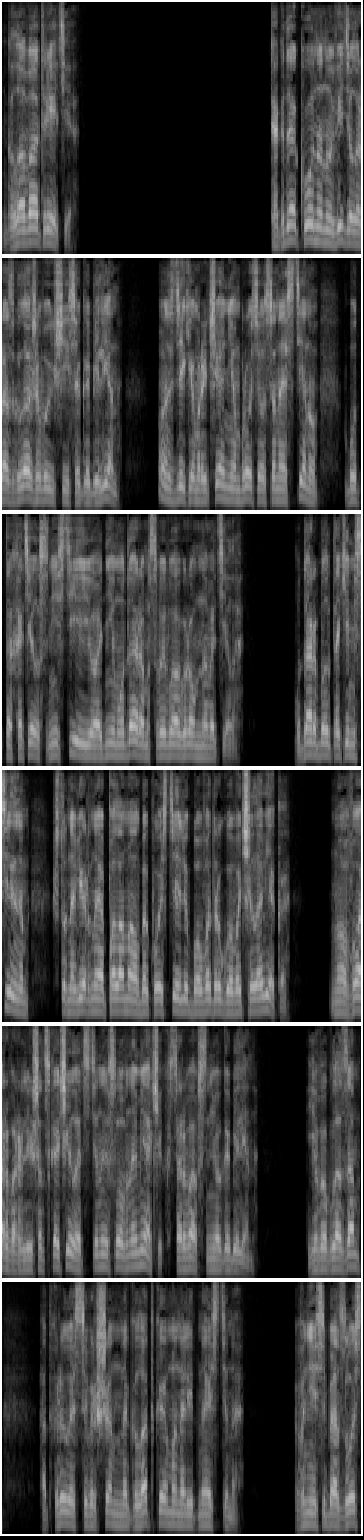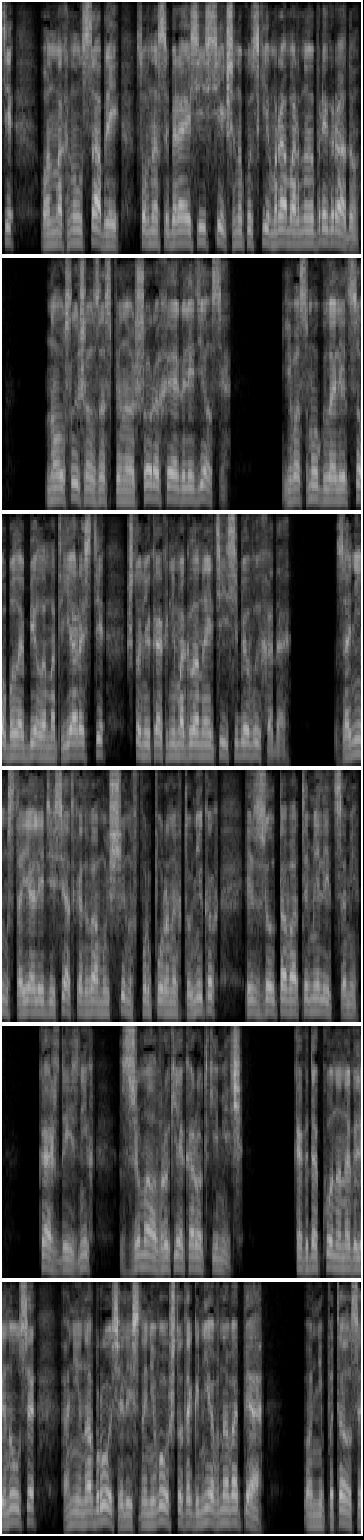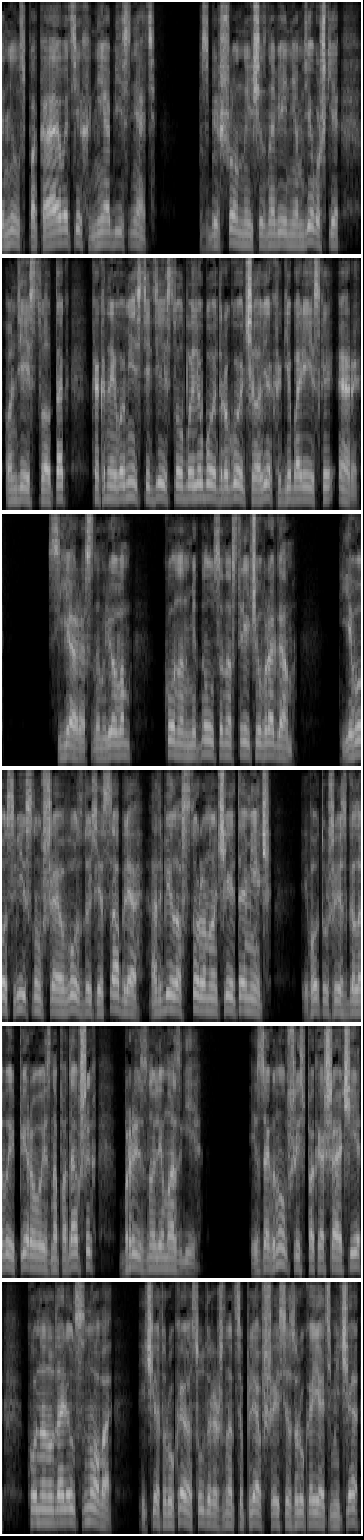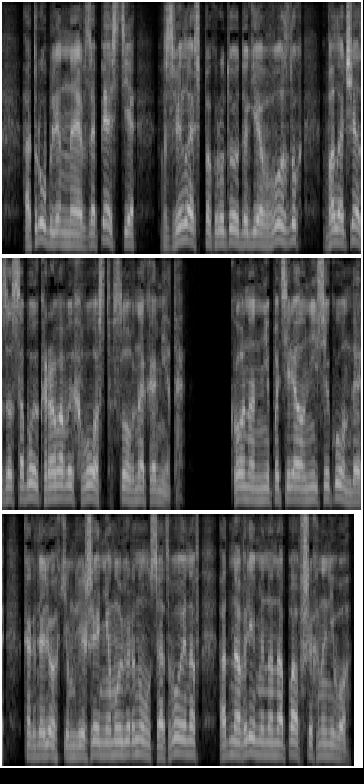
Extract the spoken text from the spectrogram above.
Глава третья. Когда Конан увидел разглаживающийся гобелен, он с диким рычанием бросился на стену, будто хотел снести ее одним ударом своего огромного тела. Удар был таким сильным, что, наверное, поломал бы кости любого другого человека. Но варвар лишь отскочил от стены, словно мячик, сорвав с нее гобелен. Его глазам открылась совершенно гладкая монолитная стена. Вне себя от злости он махнул саблей, словно собираясь иссечь на куски мраморную преграду, но услышал за спиной шорох и огляделся. Его смуглое лицо было белым от ярости, что никак не могла найти себе выхода. За ним стояли десятка-два мужчин в пурпурных туниках и с желтоватыми лицами. Каждый из них сжимал в руке короткий меч. Когда Конан оглянулся, они набросились на него, что-то гневно вопя — он не пытался ни успокаивать их, ни объяснять. Взбешенный исчезновением девушки, он действовал так, как на его месте действовал бы любой другой человек геборейской эры. С яростным ревом Конан метнулся навстречу врагам. Его свистнувшая в воздухе сабля отбила в сторону чей-то меч, и вот уже из головы первого из нападавших брызнули мозги. Изогнувшись по кошачьи, Конан ударил снова — и чья-то рука, судорожно цеплявшаяся за рукоять меча, отрубленная в запястье, взвелась по крутой дуге в воздух, волоча за собой кровавый хвост, словно комета. Конан не потерял ни секунды, когда легким движением увернулся от воинов, одновременно напавших на него.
